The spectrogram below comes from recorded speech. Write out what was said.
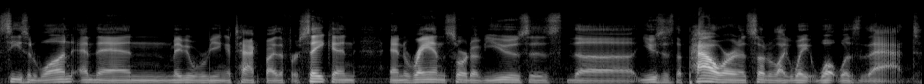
season one, and then maybe we're being attacked by the Forsaken, and Rand sort of uses the uses the power, and it's sort of like, wait, what was that?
